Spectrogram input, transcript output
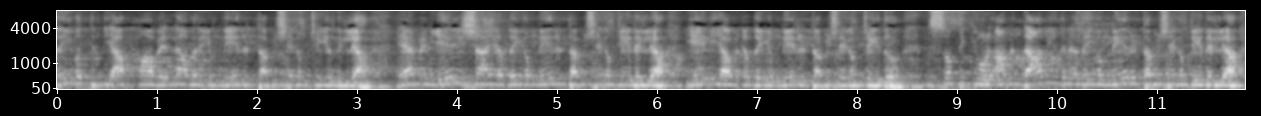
ദൈവത്തിന്റെ ആത്മാവ് എല്ലാവരെയും നേരിട്ട് അഭിഷേകം ചെയ്യുന്നില്ല. ഏമൻ ഏലിഷായ ദൈവം നേരിട്ട് അഭിഷേകം ചെയ്തില്ല. ഏലിയാവിന്റെ ദൈവം നേരിട്ട് അഭിഷേകം ചെയ്തു. ശ്രദ്ധിക്കൂ ആമൻ. ദാവീദിനെ ദൈവം നേരിട്ട് അഭിഷേകം ചെയ്തില്ല.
